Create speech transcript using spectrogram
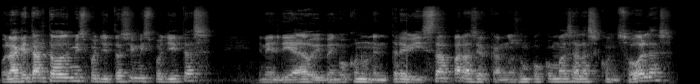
Hola, ¿qué tal todos mis pollitos y mis pollitas? En el día de hoy vengo con una entrevista para acercarnos un poco más a las consolas.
